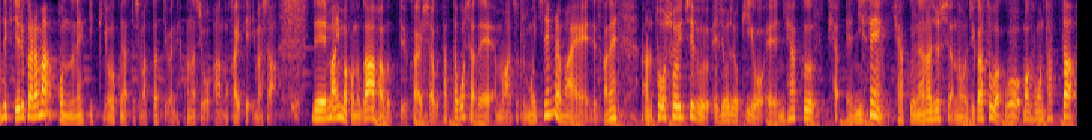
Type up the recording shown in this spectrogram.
できているから、まあ、今度ね、一気に多くなってしまったっていうね、話をあの書いていました。で、まあ、今この GAFAM っていう会社、たった5社で、まあ、ちょっともう1年ぐらい前ですかね、あの東証一部上場企業200 1170社の時価総額を、まあ、このたった、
